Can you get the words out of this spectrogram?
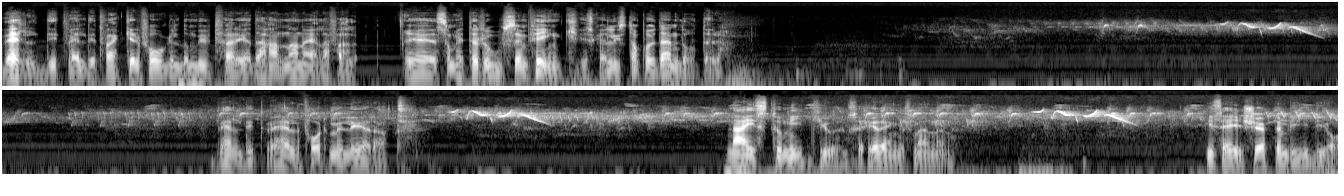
väldigt, väldigt vacker fågel. De utfärgade hannarna i alla fall eh, som heter Rosenfink. Vi ska lyssna på hur den låter. Väldigt välformulerat. Nice to meet you, säger engelsmännen. Vi säger köp en video.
